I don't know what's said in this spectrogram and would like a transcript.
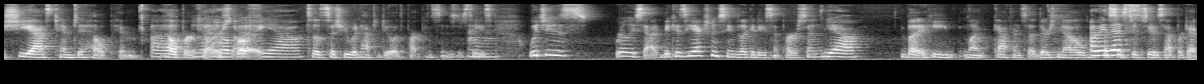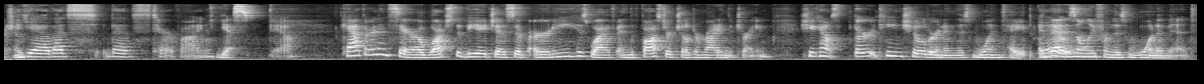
she asked him to help him help her Uh, kill help herself, her- yeah. so, so she wouldn't have to deal with Parkinson's disease, Mm-hmm. which is really sad because he actually seems like a decent person. Yeah. But he, like Catherine said, there's no I mean, assisted suicide protection. Yeah, that's that's terrifying. Yes. Yeah. Catherine and Sara watch the VHS of Ernie, his wife, and the foster children riding the train. She counts 13 children in this one tape, and that Ew. is only from this one event.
